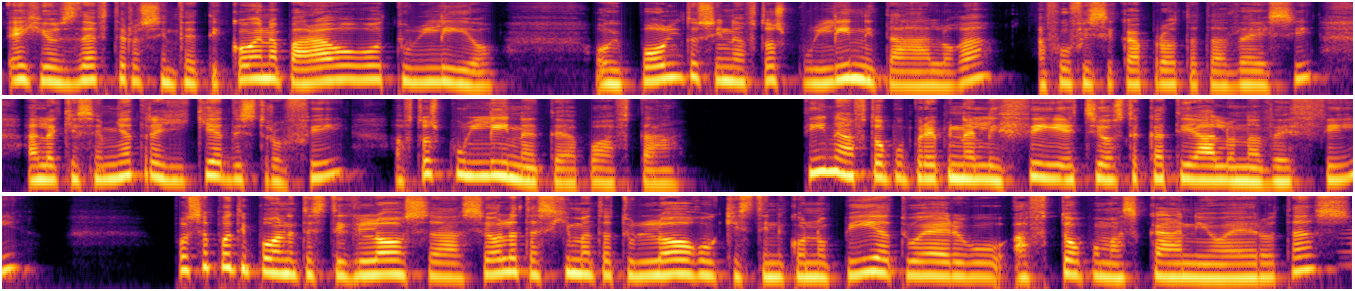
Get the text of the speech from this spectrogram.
έχει ως δεύτερο συνθετικό ένα παράγωγο του Λίο. Ο υπόλοιπο είναι αυτός που λύνει τα άλογα, αφού φυσικά πρώτα τα δέσει, αλλά και σε μια τραγική αντιστροφή αυτός που λύνεται από αυτά. Τι είναι αυτό που πρέπει να λυθεί έτσι ώστε κάτι άλλο να δεθεί, Πώς αποτυπώνεται στη γλώσσα, σε όλα τα σχήματα του λόγου και στην εικονοποιία του έργου αυτό που μας κάνει ο έρωτας;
